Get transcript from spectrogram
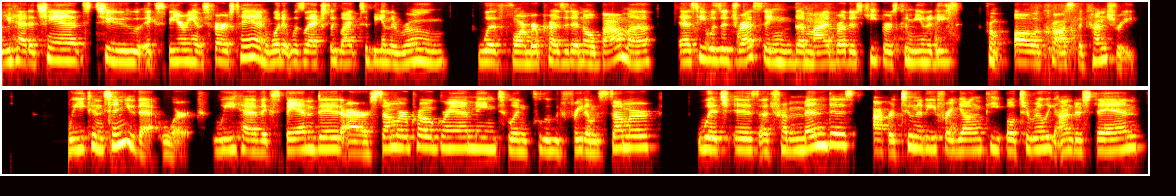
You had a chance to experience firsthand what it was actually like to be in the room with former President Obama as he was addressing the My Brother's Keepers communities from all across the country. We continue that work. We have expanded our summer programming to include Freedom Summer, which is a tremendous opportunity for young people to really understand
